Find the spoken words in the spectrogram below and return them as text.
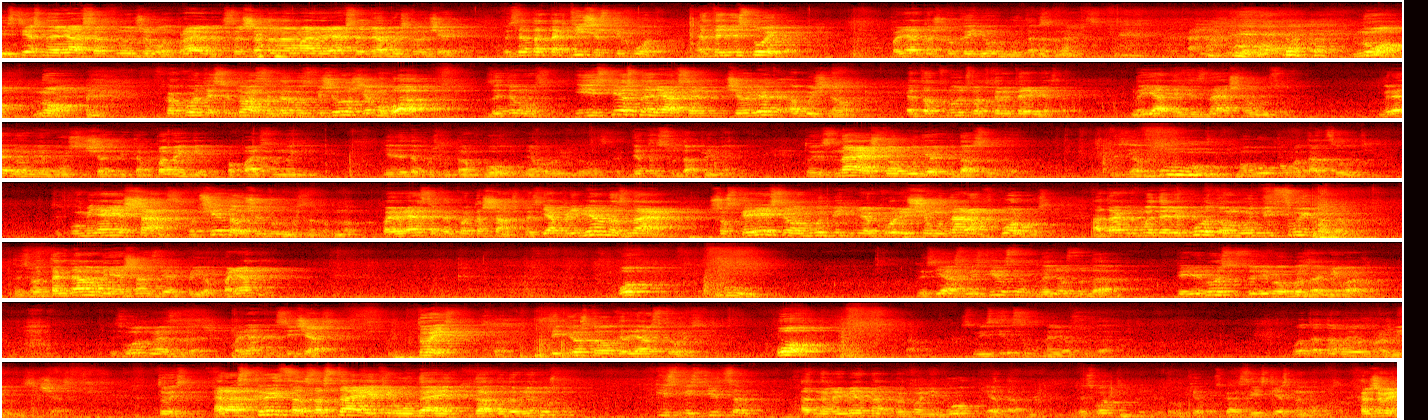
естественная реакция ткнуть живот, правильно? Совершенно нормальная реакция для обычного человека. То есть это тактический ход, это не стойка. Понятно, что идиот будет так становиться. Но, но, в какой-то ситуации, когда выскочил нож, я могу «О!» затянулся. И естественная реакция человека обычного, это ткнуть в открытое место. Но я-то не знаю, что высок. Вряд ли он меня будет сейчас бить там по ноге, по пальцу ноги. Или, допустим, там в голову, у меня вроде сказать, где-то сюда примерно. То есть, зная, что он будет делать, куда сюда. То есть я фу, могу попытаться уйти. То есть у меня есть шанс. Вообще это очень трудно синдром, но появляется какой-то шанс. То есть я примерно знаю, что скорее всего он будет бить меня колющим ударом в корпус. А так как мы далеко, то он будет бить с выпадом. То есть вот тогда у меня шанс сделать прием. Понятно? Оп, фу. То есть я сместился, нанес удар. Переносицу либо в глаза, неважно. То есть вот моя задача. Понятно? Сейчас. То есть, ты бьешь того, когда я раскроюсь. Оп! Сместился, нанес удар. Вот это мое упражнение сейчас. То есть раскрыться, заставить его ударить туда, куда мне нужно, и сместиться, одновременно выполнить блок и атаку. То есть вот руки опускаются естественным образом. Хожими.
